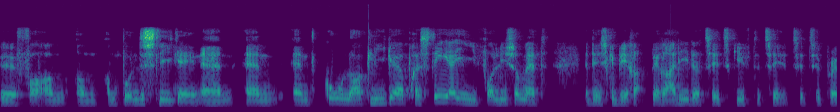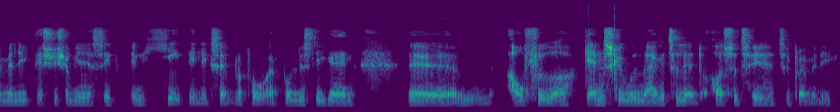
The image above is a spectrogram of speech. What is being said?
øh, for om, om, om Bundesligaen er en, er, en, er en god nok liga at præstere i for ligesom at, at det skal blive berettiget til et skifte til, til, til Premier League. Det synes jeg vi har set en hel del eksempler på at Bundesligaen øh, afføder ganske udmærket talent, også til, til Premier League.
